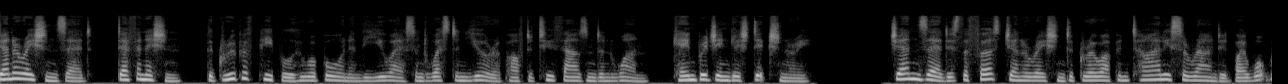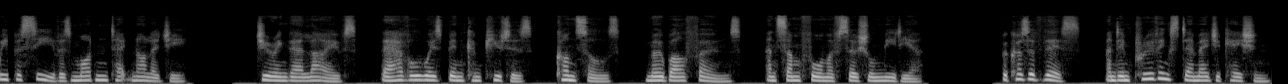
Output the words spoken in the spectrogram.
Generation Z, definition the group of people who were born in the US and Western Europe after 2001, Cambridge English Dictionary. Gen Z is the first generation to grow up entirely surrounded by what we perceive as modern technology. During their lives, there have always been computers, consoles, mobile phones, and some form of social media. Because of this, and improving STEM education,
